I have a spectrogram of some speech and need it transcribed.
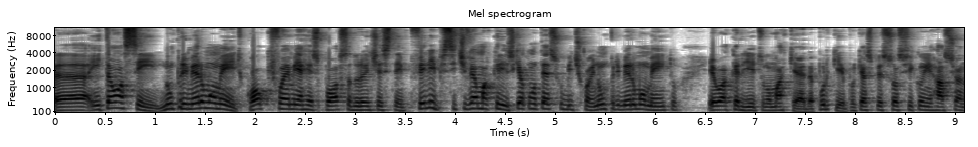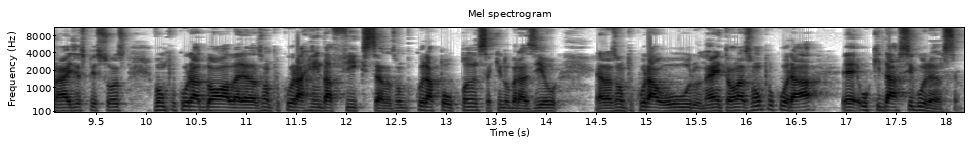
Uh, então, assim, num primeiro momento, qual que foi a minha resposta durante esse tempo? Felipe, se tiver uma crise, o que acontece com o Bitcoin? Num primeiro momento, eu acredito numa queda. Por quê? Porque as pessoas ficam irracionais e as pessoas vão procurar dólar, elas vão procurar renda fixa, elas vão procurar poupança aqui no Brasil, elas vão procurar ouro, né? Então elas vão procurar é, o que dá segurança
